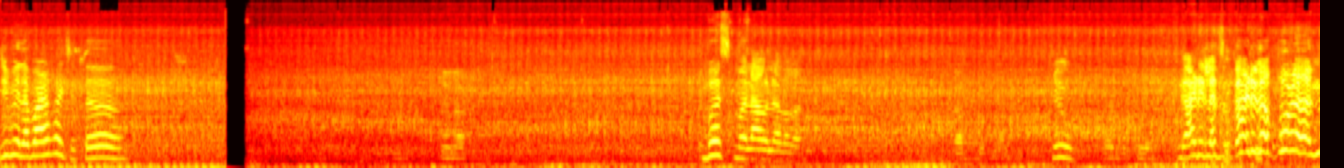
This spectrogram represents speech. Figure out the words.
जिमेला बाळ खायचं तर. बस मला आवला बघा. येऊ. गाडीला गाडीला पोळण.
